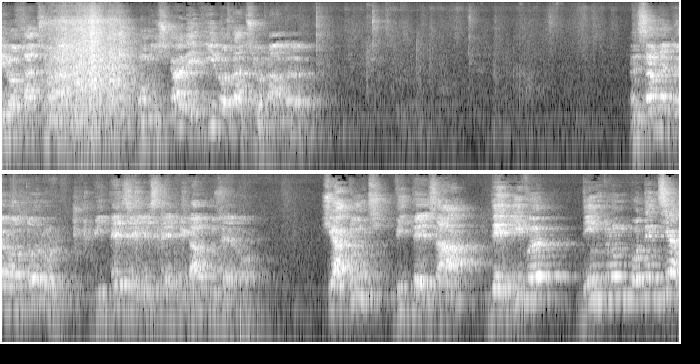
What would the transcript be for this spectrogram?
irotațională? O mișcare irotațională înseamnă că rotorul vitezei este egal cu zero și atunci viteza derivă dintr-un potențial.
